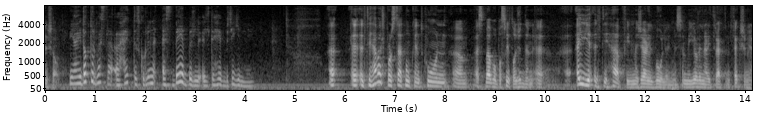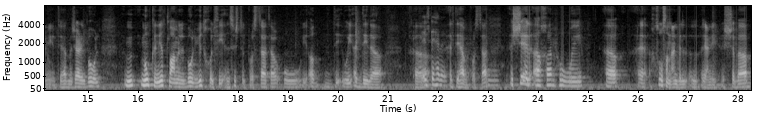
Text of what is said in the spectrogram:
إن شاء الله. يعني دكتور بس حضرتك تذكر لنا أسباب الالتهاب بتيجي منين؟ التهابات البروستات ممكن تكون أسبابه بسيطة جدا. أي التهاب في مجاري البول اللي بنسميه urinary tract infection يعني التهاب مجاري البول ممكن يطلع من البول يدخل في انسجه البروستاتا ويؤدي ويؤدي أه، التهابات. التهاب البروستات. الشيء الآخر هو أه، أه، خصوصا عند يعني الشباب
